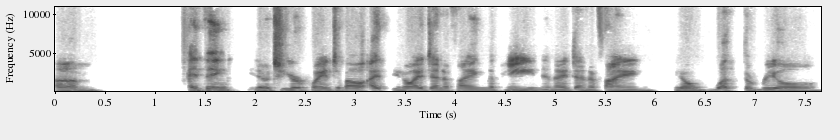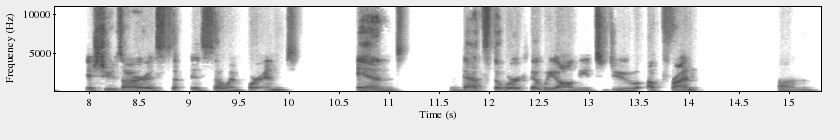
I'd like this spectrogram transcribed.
Um I think, you know, to your point about I you know identifying the pain and identifying, you know, what the real issues are is is so important. And that's the work that we all need to do up front. Um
